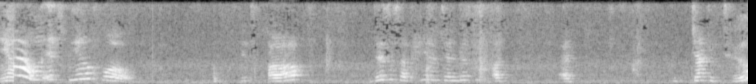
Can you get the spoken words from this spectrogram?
Yeah, Wow, it's beautiful. It's a. This is a pants and this jacket too?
